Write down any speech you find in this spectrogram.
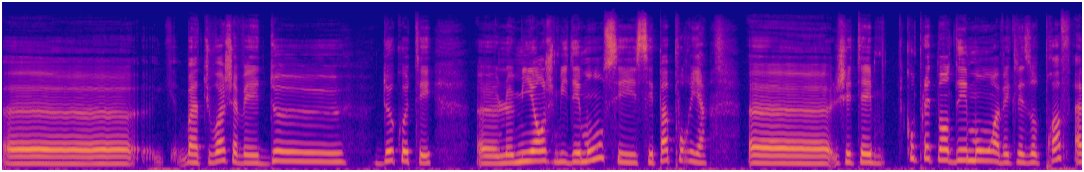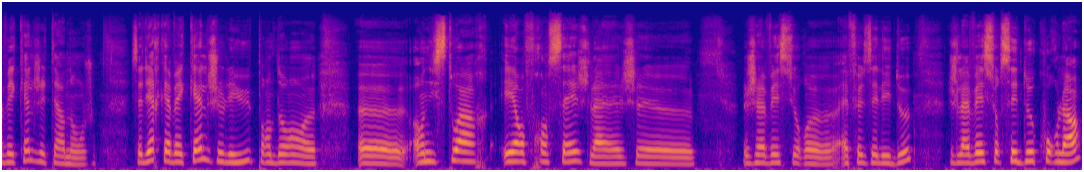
euh, bah, tu vois, j'avais deux, deux côtés. Euh, le mi-ange, mi-démon, c'est pas pour rien. Euh, j'étais complètement démon avec les autres profs, avec elle, j'étais un ange. C'est-à-dire qu'avec elle, je l'ai eu pendant. euh, en histoire et en français, je la- sur. elle faisait les deux. Je l'avais sur ces deux cours-là.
